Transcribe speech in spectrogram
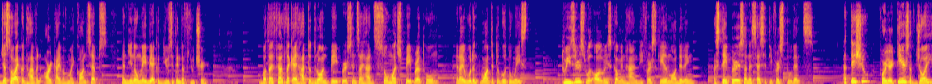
just so I could have an archive of my concepts, and you know, maybe I could use it in the future. But I felt like I had to draw on paper since I had so much paper at home and I wouldn't want it to go to waste. Tweezers will always come in handy for scale modeling. A stapler is a necessity for students. A tissue for your tears of joy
